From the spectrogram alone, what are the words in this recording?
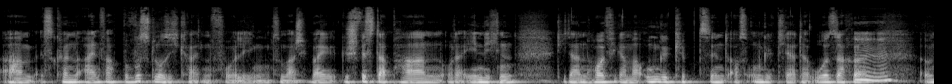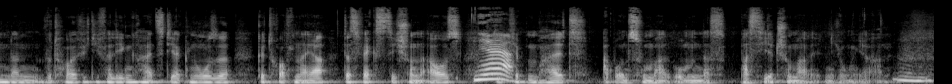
Ähm, es können einfach Bewusstlosigkeiten vorliegen, zum Beispiel bei Geschwisterpaaren oder Ähnlichen, die dann häufiger mal umgekippt sind aus ungeklärter Ursache. Mhm. Und dann wird häufig die Verlegenheitsdiagnose getroffen. Naja, das wächst sich schon aus. Ja. Die kippen halt ab und zu mal um. Das passiert schon mal in jungen Jahren. Mhm.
